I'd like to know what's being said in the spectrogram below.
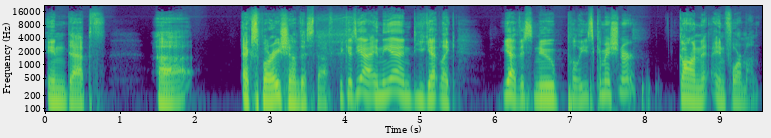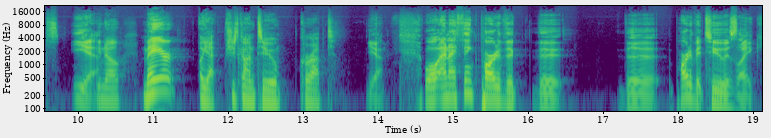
in-depth uh exploration of this stuff because yeah in the end you get like yeah this new police commissioner gone in 4 months Yeah. you know mayor oh yeah she's gone too corrupt Yeah. Well, and I think part of the the the part of it too is like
